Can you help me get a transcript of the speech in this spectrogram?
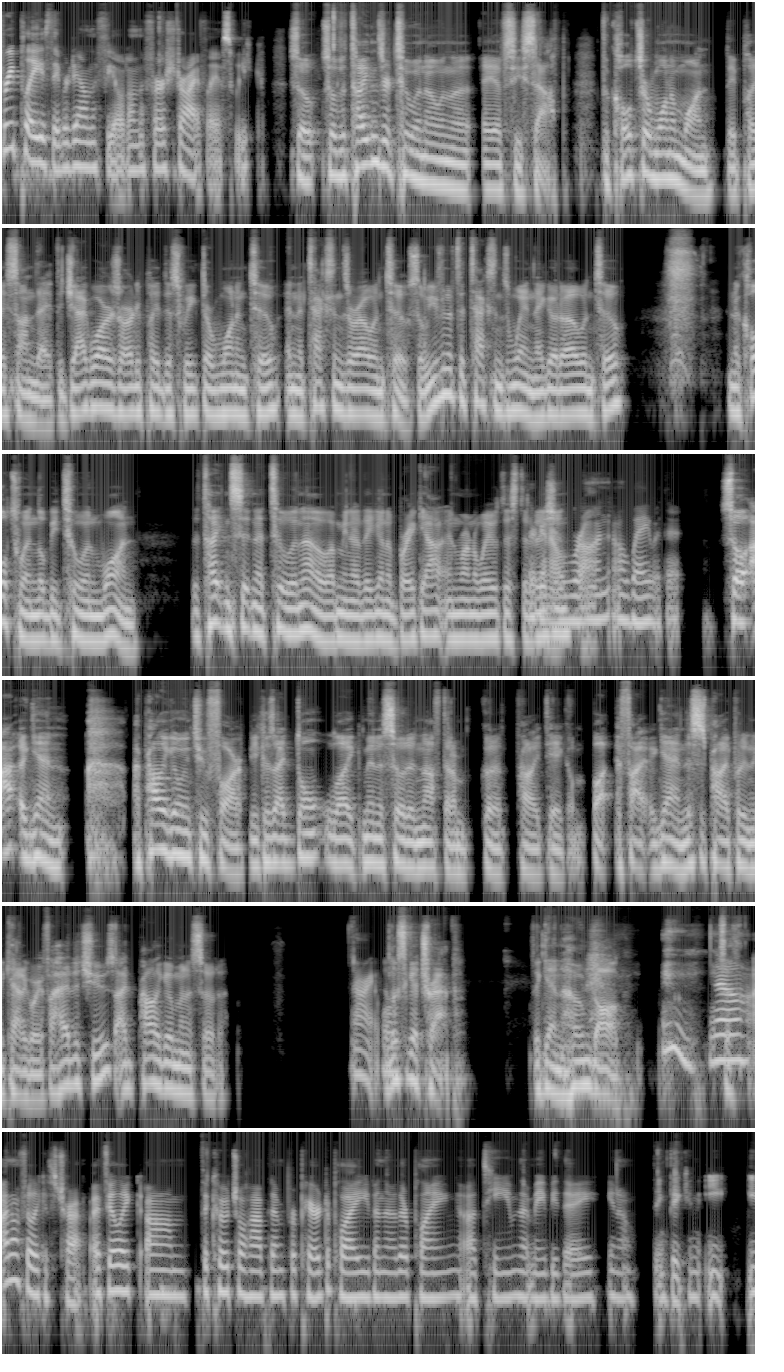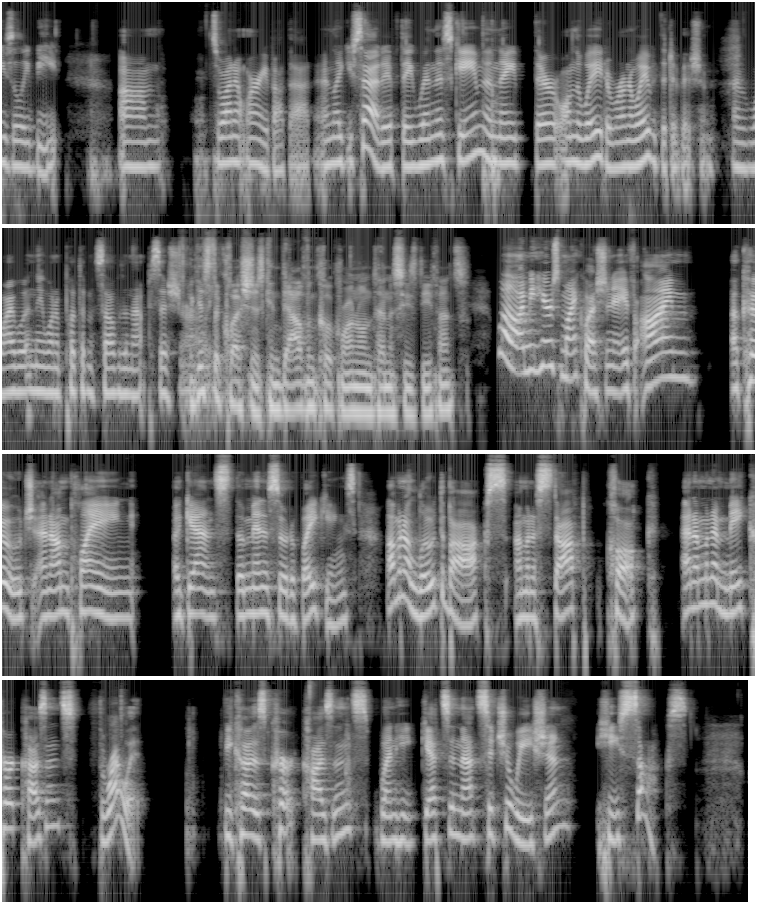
Three plays they were down the field on the first drive last week. So, so the Titans are two and zero in the AFC South. The Colts are one and one. They play Sunday. The Jaguars already played this week. They're one and two, and the Texans are zero and two. So even if the Texans win, they go to zero and two, and the Colts win, they'll be two and one. The Titans sitting at two and zero. I mean, are they going to break out and run away with this They're going to division? run away with it. So I again, I'm probably going too far because I don't like Minnesota enough that I'm going to probably take them. But if I again, this is probably put in the category. If I had to choose, I'd probably go Minnesota. All right. It Well, looks like a trap. Again, home dog. no, I don't feel like it's a trap. I feel like um, the coach will have them prepared to play, even though they're playing a team that maybe they, you know, think they can eat easily beat. Um, so I don't worry about that. And like you said, if they win this game, then they they're on the way to run away with the division. And why wouldn't they want to put themselves in that position? I guess the question is, can Dalvin Cook run on Tennessee's defense? Well, I mean, here's my question: If I'm a coach and I'm playing against the Minnesota Vikings, I'm going to load the box. I'm going to stop Cook, and I'm going to make Kirk Cousins throw it because Kirk Cousins, when he gets in that situation, he sucks.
